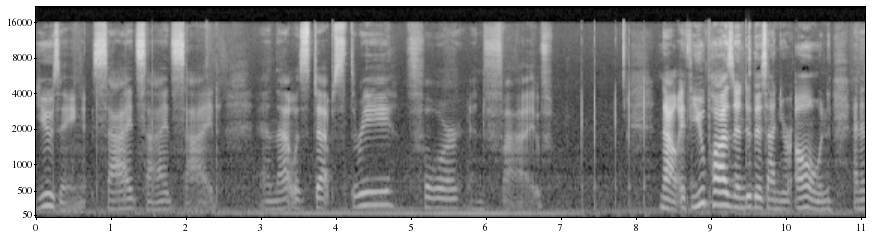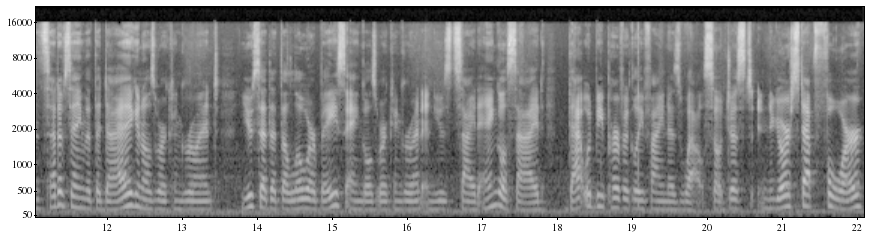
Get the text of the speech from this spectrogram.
using side, side, side. And that was steps three, four, and five. Now, if you paused and did this on your own, and instead of saying that the diagonals were congruent, you said that the lower base angles were congruent and used side angle side, that would be perfectly fine as well. So just your step four,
